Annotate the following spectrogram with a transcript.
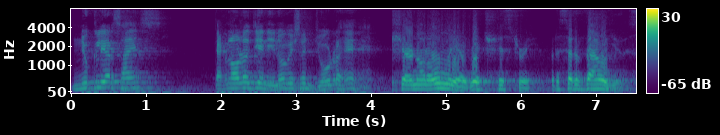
nuclear science technology and innovation जोड़ रहे हैं share not only a rich history, but a set of values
